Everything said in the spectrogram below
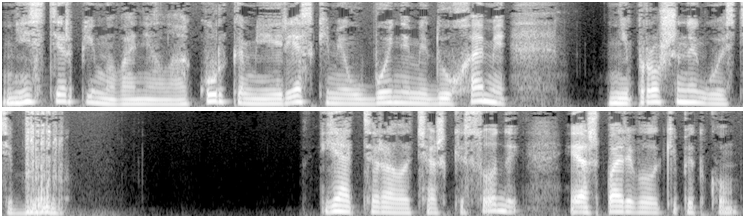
Нестерпимо воняло окурками и резкими убойными духами непрошенной гости. Бррр. Я оттирала чашки содой и ошпаривала кипятком.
